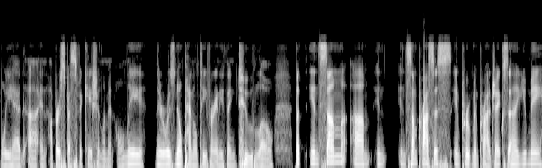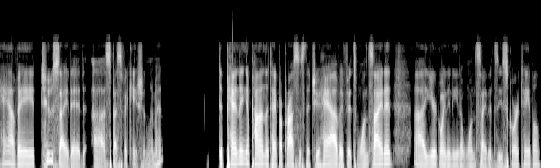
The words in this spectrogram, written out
we had uh, an upper specification limit only. There was no penalty for anything too low. But in some um, in in some process improvement projects, uh, you may have a two-sided uh, specification limit. Depending upon the type of process that you have, if it's one-sided, uh, you're going to need a one-sided z-score table.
